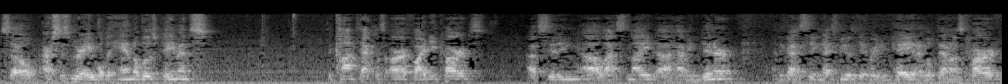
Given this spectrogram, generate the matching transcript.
So our systems are able to handle those payments. The contactless RFID cards. I was sitting uh, last night uh, having dinner, and the guy sitting next to me was getting ready to pay, and I looked down on his card.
